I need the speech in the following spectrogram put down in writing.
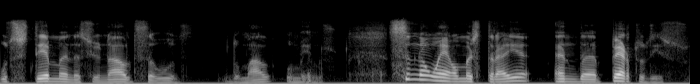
o Sistema Nacional de Saúde. Do mal, o menos. Se não é uma estreia, anda perto disso.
